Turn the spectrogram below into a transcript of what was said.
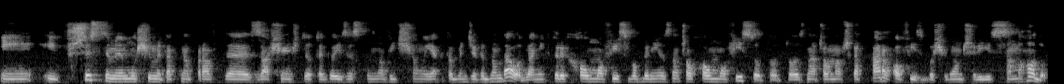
I, I, wszyscy my musimy tak naprawdę zasiąść do tego i zastanowić się, jak to będzie wyglądało. Dla niektórych home office w ogóle nie oznaczał home office'u, to, to oznaczał na przykład car office, bo się łączyli z samochodu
